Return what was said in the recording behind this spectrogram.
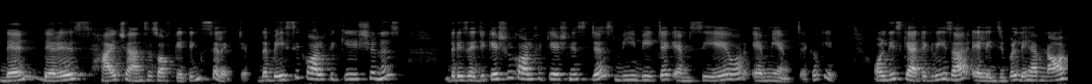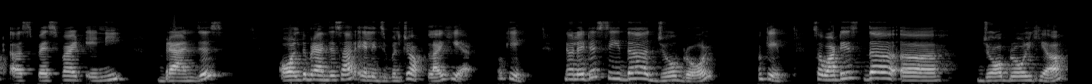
then there is high chances of getting selected. The basic qualification is there is educational qualification is just B, B Tech, MCA or ME, MTech. Okay. All these categories are eligible. They have not uh, specified any branches. All the branches are eligible to apply here. Okay. Now let us see the job role. Okay. So what is the uh, job role here?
